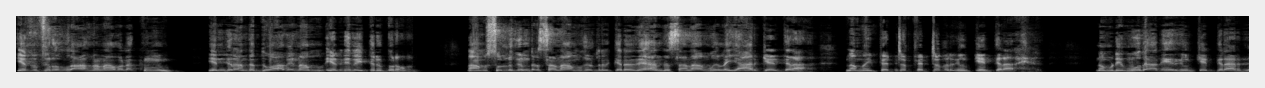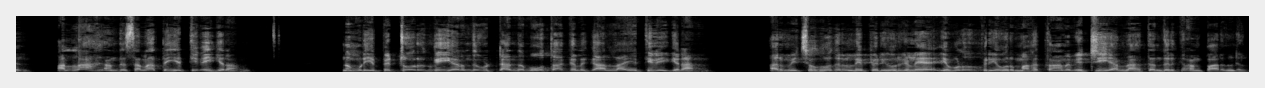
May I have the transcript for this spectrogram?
எஃபிருல்லாஹனா வழக்கும் என்கிற அந்த துவாவை நாம் எழுதி வைத்திருக்கிறோம். நாம் சொல்லுகின்ற சலாம்கள் இருக்கிறதே அந்த சலாம்களை யார் கேட்கிறார் நம்மை பெற்ற பெற்றவர்கள் கேட்கிறார்கள். நம்முடைய மூதாதையர்கள் கேட்கிறார்கள். அல்லாஹ் அந்த சலாத்தை எத்தி வைக்கிறான். நம்முடைய பெற்றோருக்கு இறந்து விட்ட அந்த மௌத்தாக்களுக்கு அல்லாஹ் எத்தி வைக்கிறான். அருமை சகோதரர்களே பெரியோர்களே எவ்வளவு பெரிய ஒரு மகத்தான வெற்றியை அல்லாஹ் தந்திருக்கிறான் பாருங்கள்.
